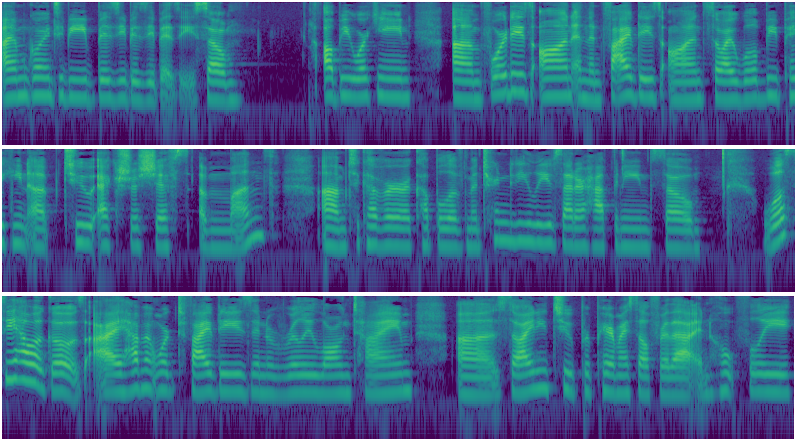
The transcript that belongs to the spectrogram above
I'm going to be busy, busy, busy. So, I'll be working um, four days on and then five days on. So I will be picking up two extra shifts a month um, to cover a couple of maternity leaves that are happening. So we'll see how it goes. I haven't worked five days in a really long time. Uh, so I need to prepare myself for that, and hopefully,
